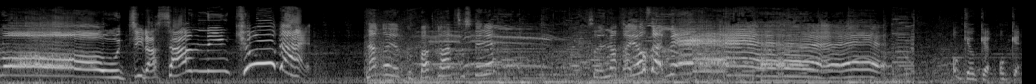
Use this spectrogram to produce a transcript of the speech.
もうちら3人兄弟。仲良く爆発してね。それ仲良かねーケーオッケーオッケ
